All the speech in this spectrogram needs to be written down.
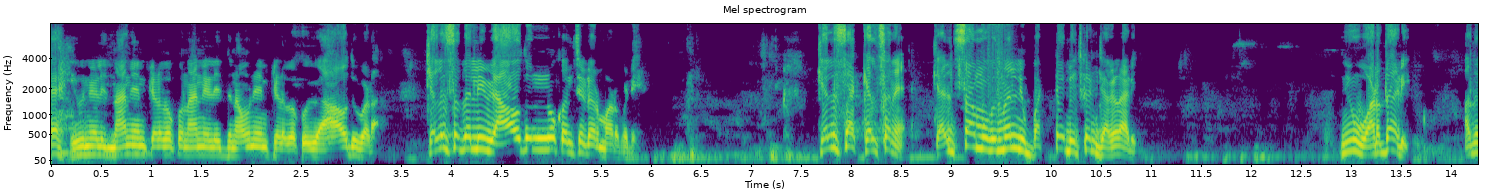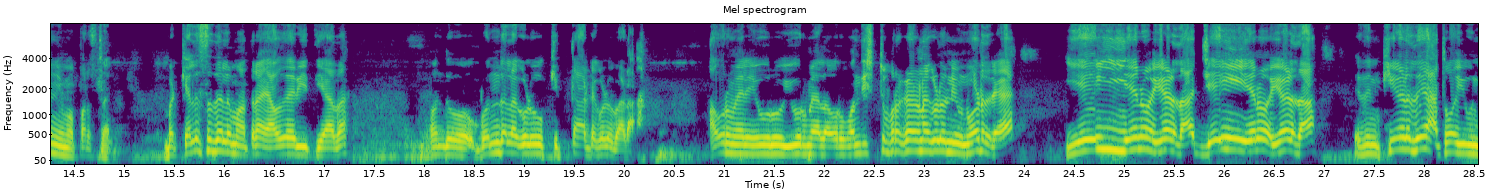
ಏ, ಇವನು ಹೇಳಿದ್ದು ನಾನೇನು ಕೇಳಬೇಕು, ನಾನು ಹೇಳಿದ್ದು ಅವನೇನು ಕೇಳಬೇಕು, ಇವು ಯಾವುದು ಬೇಡ. ಕೆಲಸದಲ್ಲಿ ಯಾವುದನ್ನು ಕನ್ಸಿಡರ್ ಮಾಡಬೇಡಿ. ಕೆಲಸ ಕೆಲಸನೇ. ಕೆಲಸ ಮುಗಿದ್ಮೇಲೆ ನೀವು ಬಟ್ಟೆ ಬಿಚ್ಕೊಂಡು ಜಗಳಾಡಿ. ನೀವು ಹೊಡೆದಾಡಿ ಅದು ನಿಮ್ಮ ಪರ್ಸ್ನಲ್ ಬಟ್ ಕೆಲಸದಲ್ಲಿ ಮಾತ್ರ ಯಾವುದೇ ರೀತಿಯಾದ ಒಂದು ಗೊಂದಲಗಳು, ಕಿತ್ತಾಟಗಳು ಬೇಡ. ಅವ್ರ ಮೇಲೆ ಇವರು, ಇವ್ರ ಮೇಲೆ ಅವರು ಒಂದಿಷ್ಟು ಪ್ರಕರಣಗಳು ನೀವು ನೋಡಿದ್ರೆ ಎ ಇ ಏನೋ ಹೇಳ್ದ ಜೆ ಇ ಏನೋ ಹೇಳ್ದ ಇದನ್ನ ಕೇಳಿದೆ ಅಥವಾ ಇವನ್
